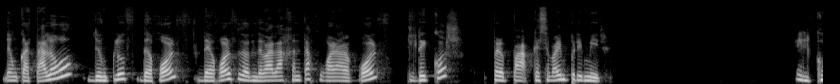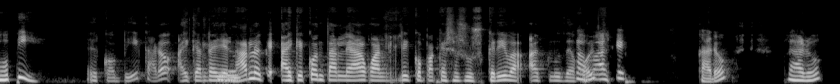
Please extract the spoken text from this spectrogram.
De un catálogo de un club de golf, de golf donde va la gente a jugar al golf, ricos, pero para que se va a imprimir. el copy. El copy, claro, hay que rellenarlo, hay que, hay que contarle algo al rico para que se suscriba al club de Ah, golf. vale, Claro, claro.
